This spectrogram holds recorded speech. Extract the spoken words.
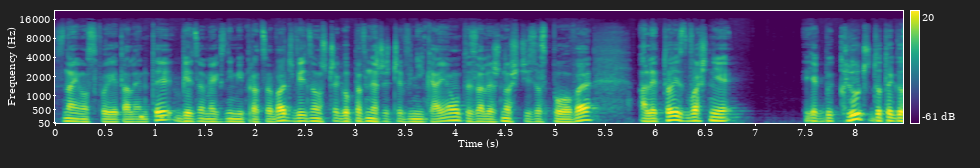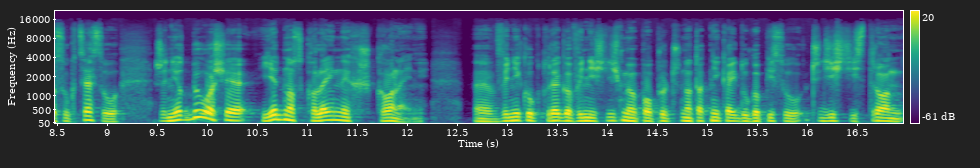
znają swoje talenty, wiedzą jak z nimi pracować, wiedzą z czego pewne rzeczy wynikają, te zależności zespołowe, ale to jest właśnie jakby klucz do tego sukcesu, że nie odbyło się jedno z kolejnych szkoleń, e, w wyniku którego wynieśliśmy oprócz notatnika i długopisu 30 stron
